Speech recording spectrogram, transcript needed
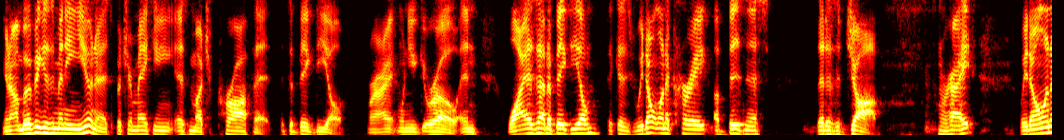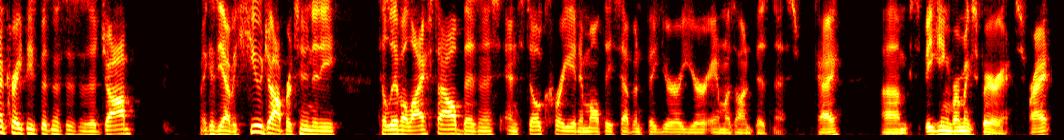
You're not moving as many units, but you're making as much profit. It's a big deal, right? When you grow. And why is that a big deal? Because we don't want to create a business that is a job, right? We don't want to create these businesses as a job because you have a huge opportunity to live a lifestyle business and still create a multi seven figure a year Amazon business. Okay. Um, speaking from experience, right?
